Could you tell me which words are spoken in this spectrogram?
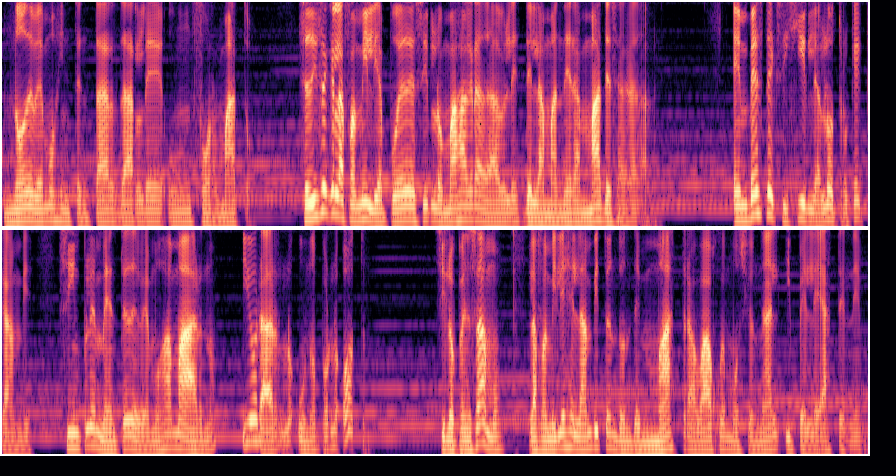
no debemos intentar darle un formato. Se dice que la familia puede decir lo más agradable de la manera más desagradable. En vez de exigirle al otro que cambie, simplemente debemos amarnos y orar uno por lo otro. Si lo pensamos, la familia es el ámbito en donde más trabajo emocional y peleas tenemos.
